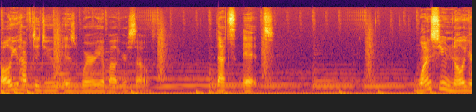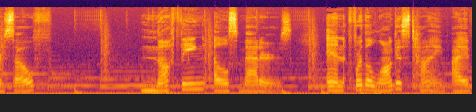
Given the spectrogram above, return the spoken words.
All you have to do is worry about yourself. That's it. Once you know yourself, nothing else matters. And for the longest time, I've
